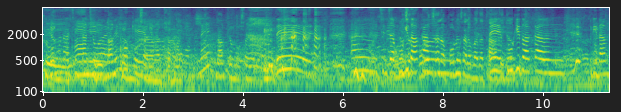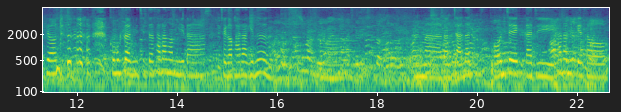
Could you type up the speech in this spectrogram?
너무나 진짜 아니, 좋아요. 남편 한마디. 네? 남편 목사님. 네. 아유, 진짜 보기도 보는 사람 아까운. 보는 사람마다 다 네, 그냥 보기도 아까운 우리 남편 고 목사님 진짜 사랑합니다. 제가 바라기는 어, 얼마 남지 않았 언제까지 하나님께서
